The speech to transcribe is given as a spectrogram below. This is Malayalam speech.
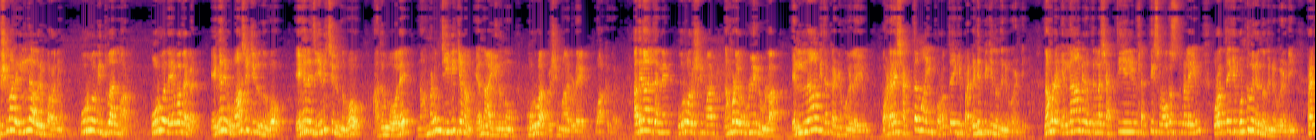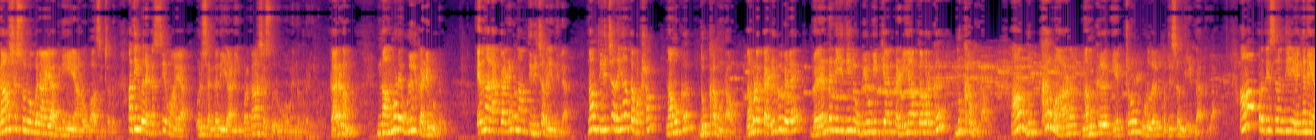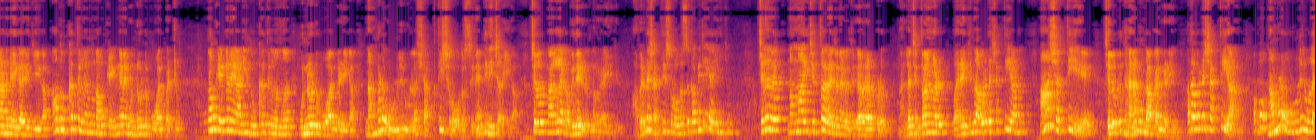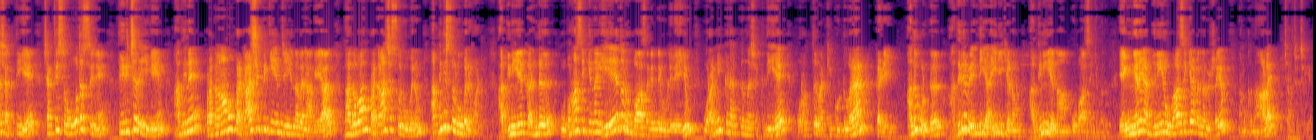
ഋഷിമാരെല്ലാവരും പറഞ്ഞു പൂർവ വിദ്വാൻമാർ പൂർവ ദേവതകൾ എങ്ങനെ ഉപാസിച്ചിരുന്നുവോ എങ്ങനെ ജീവിച്ചിരുന്നുവോ അതുപോലെ നമ്മളും ജീവിക്കണം എന്നായിരുന്നു പൂർവ ഋഷിമാരുടെ വാക്കുകൾ. അതിനാൽ തന്നെ പൂർവ ഋഷിമാർ നമ്മുടെ ഉള്ളിലുള്ള എല്ലാവിധ കഴിവുകളെയും വളരെ ശക്തമായി പുറത്തേക്ക് പ്രകടിപ്പിക്കുന്നതിനു വേണ്ടി നമ്മുടെ എല്ലാവിധത്തിലുള്ള ശക്തിയെയും ശക്തി സ്രോതസ്സുകളെയും പുറത്തേക്ക് കൊണ്ടുവരുന്നതിനു വേണ്ടി പ്രകാശ സ്വരൂപനായ അഗ്നിയെയാണ് ഉപാസിച്ചത്. അതീവ രഹസ്യമായ ഒരു സംഗതിയാണ് ഈ പ്രകാശസ്വരൂപം എന്ന് പറയുന്നത്. കാരണം നമ്മുടെ ഉള്ളിൽ കഴിവുണ്ട്. എന്നാൽ ആ കഴിവ് നാം തിരിച്ചറിയുന്നില്ല. നാം തിരിച്ചറിയാത്ത പക്ഷം നമുക്ക് ദുഃഖമുണ്ടാവും. നമ്മുടെ കഴിവുകളെ വേണ്ട രീതിയിൽ ഉപയോഗിക്കാൻ കഴിയാത്തവർക്ക് ദുഃഖമുണ്ടാവും. ആ ദുഃഖമാണ് നമുക്ക് ഏറ്റവും കൂടുതൽ പ്രതിസന്ധി ഉണ്ടാക്കുക. ആ പ്രതിസന്ധിയെ എങ്ങനെയാണ് കൈകാര്യം ചെയ്യുക? ആ ദുഃഖത്തിൽ നിന്ന് നമുക്ക് എങ്ങനെ മുന്നോട്ട് പോകാൻ പറ്റും? നമുക്ക് എങ്ങനെയാണ് ഈ ദുഃഖത്തിൽ നിന്ന് മുന്നോട്ട് പോകാൻ കഴിയുക? നമ്മുടെ ഉള്ളിലുള്ള ശക്തി സ്രോതസ്സിനെ തിരിച്ചറിയുക. ചിലർ നല്ല കവിത എഴുതുന്നവരായിരിക്കും. അവരുടെ ശക്തി സ്രോതസ് കവിതയായിരിക്കും. ചിലര് നന്നായി ചിത്രരചനകൾ ഏർപ്പെടും. നല്ല ചിത്രങ്ങൾ വരയ്ക്കുന്നത് അവരുടെ ശക്തിയാണ്. ആ ശക്തിയെ ചിലർക്ക് ധനമുണ്ടാക്കാൻ കഴിയും. അത് അവരുടെ ശക്തിയാണ്. അപ്പോ നമ്മുടെ ഉള്ളിലുള്ള ശക്തിയെ ശക്തി സ്രോതസ്സിനെ തിരിച്ചറിയുകയും അതിനെ പ്രകാമം പ്രകാശിപ്പിക്കുകയും ചെയ്യുന്നവനാകയാൽ ഭഗവാൻ പ്രകാശസ്വരൂപനും അഗ്നിസ്വരൂപനുമാണ്. അഗ്നിയെ കണ്ട് ഉപാസിക്കുന്ന ഏതൊരു ഉപാസകന്റെ ഉള്ളിലെയും ഉറങ്ങിക്കിടക്കുന്ന ശക്തിയെ പുറത്തിറക്കി കൊണ്ടുവരാൻ കഴിയും. അതുകൊണ്ട് അതിനു വേണ്ടിയായിരിക്കണം അഗ്നിയെ നാം ഉപാസിക്കുന്നത്. എങ്ങനെ അഗ്നിയെ ഉപാസിക്കാം എന്ന വിഷയം നമുക്ക് നാളെ ചർച്ച ചെയ്യാം.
